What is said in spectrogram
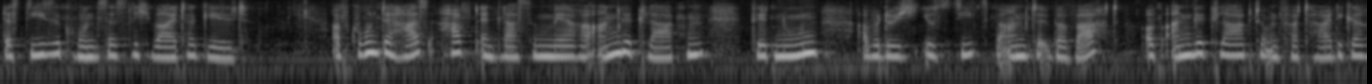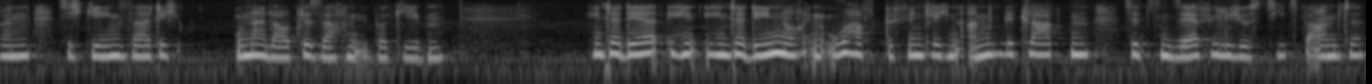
dass diese grundsätzlich weiter gilt. Aufgrund der Haftentlassung mehrerer Angeklagten wird nun aber durch Justizbeamte überwacht, ob Angeklagte und Verteidigerinnen sich gegenseitig unerlaubte Sachen übergeben. Hinter, der, hinter den noch in U-Haft befindlichen Angeklagten sitzen sehr viele Justizbeamte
